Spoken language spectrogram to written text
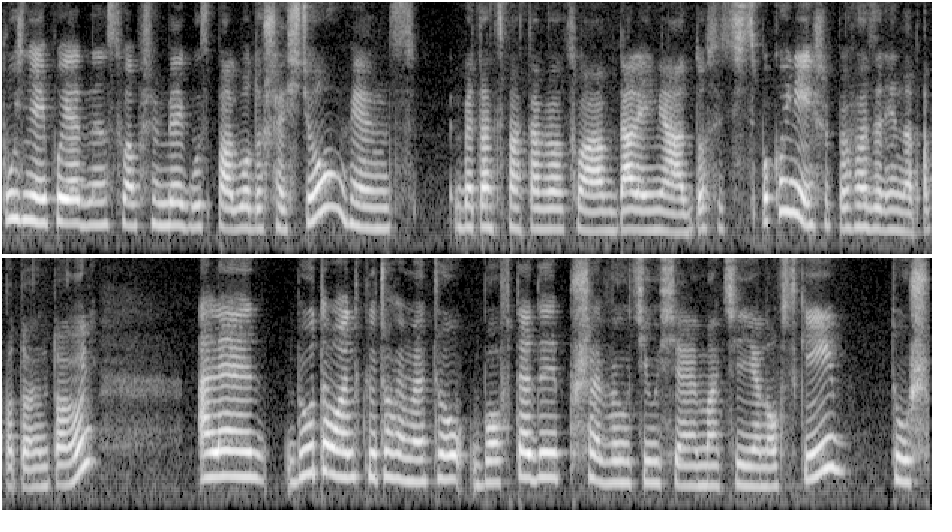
Później po jednym słabszym biegu spadło do 6, więc Betan Sparta Wrocław dalej miała dosyć spokojniejsze prowadzenie nad Apatorem Toruń, ale był to moment kluczowy meczu, bo wtedy przewrócił się Maciej Janowski tuż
